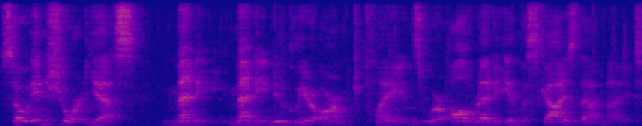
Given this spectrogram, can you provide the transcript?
So in short, yes, many, many nuclear-armed planes were already in the skies that night.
